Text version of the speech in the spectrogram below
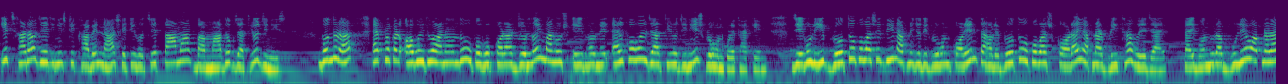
এছাড়াও যে জিনিসটি খাবেন না, সেটি হচ্ছে তামাক বা মাদক জাতীয় জিনিস। বন্ধুরা, এক প্রকার অবৈধ আনন্দ উপভোগ করার জন্যই মানুষ এই ধরনের অ্যালকোহল জাতীয় জিনিস গ্রহণ করে থাকেন। যেগুলি ব্রত উপবাসের দিন আপনি যদি গ্রহণ করেন, তাহলে ব্রত উপবাস করাই আপনার বৃথা হয়ে যায়। তাই বন্ধুরা, ভুলেও আপনারা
